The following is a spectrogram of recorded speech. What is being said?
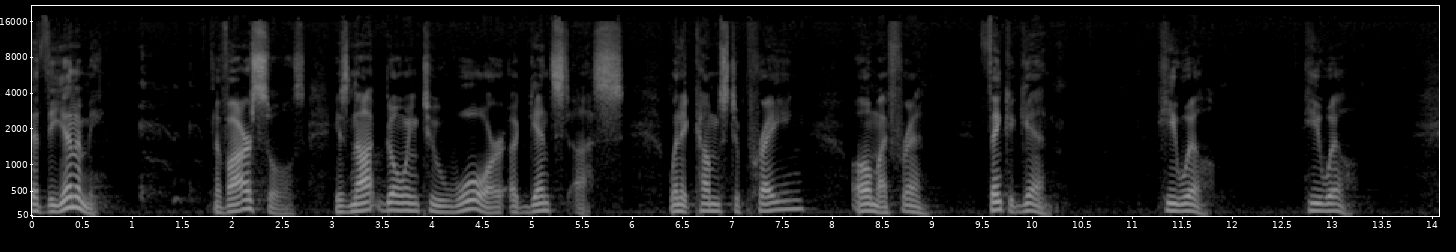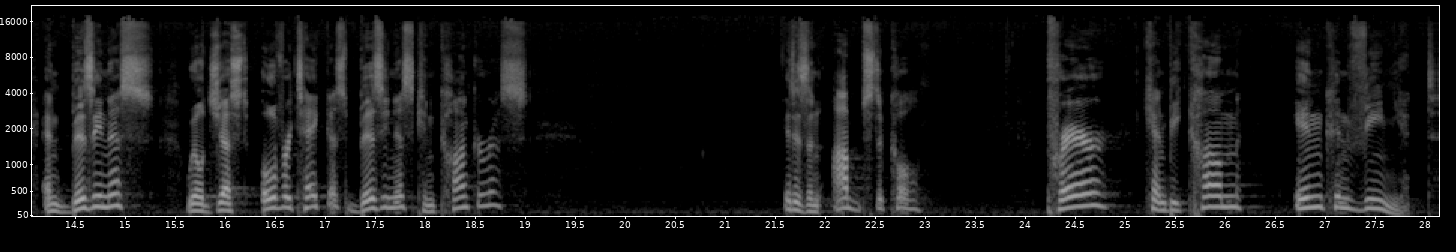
that the enemy of our souls is not going to war against us when it comes to praying, oh, my friend, think again. He will. He will. And busyness will just overtake us, busyness can conquer us. It is an obstacle. Prayer can become inconvenient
